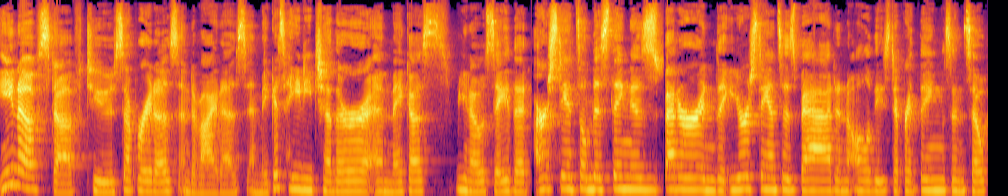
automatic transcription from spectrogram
enough stuff to separate us and divide us and make us hate each other and make us, you know, say that our stance on this thing is better and that your stance is bad and all of these different things. And so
